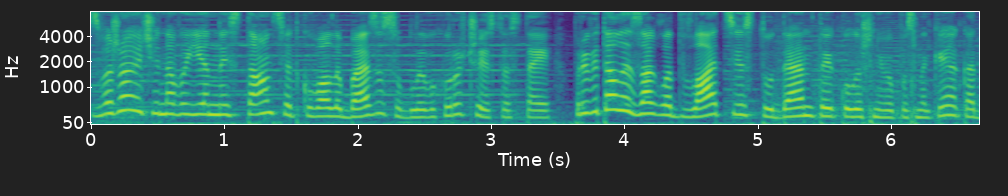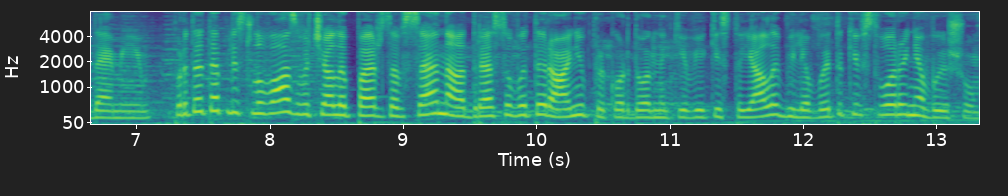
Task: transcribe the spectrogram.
Зважаючи на воєнний стан, святкували без особливих урочистостей. Привітали заклад владці, студенти, колишні випускники академії. Проте теплі слова звучали перш за все на адресу ветеранів-прикордонників, які стояли біля витоків створення вишу.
